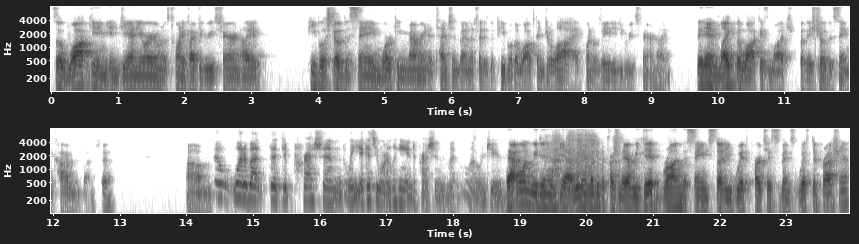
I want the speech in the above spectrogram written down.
So walking in January when it was 25 degrees Fahrenheit, people showed the same working memory and attention benefit as the people that walked in July when it was 80 degrees Fahrenheit. They didn't like the walk as much, but they showed the same cognitive benefit. Um, so what about the depression? Well, I guess you weren't looking at depression, but what would you? that one we didn't, yeah, we didn't look at depression there. We did run the same study with participants with depression.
